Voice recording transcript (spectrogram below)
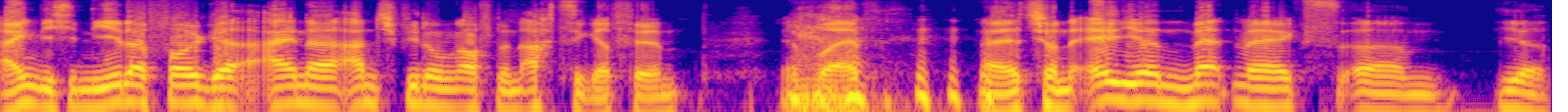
eigentlich in jeder Folge eine Anspielung auf einen 80er-Film. Im Vibe. ja, jetzt schon Alien, Mad Max, ähm, hier,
